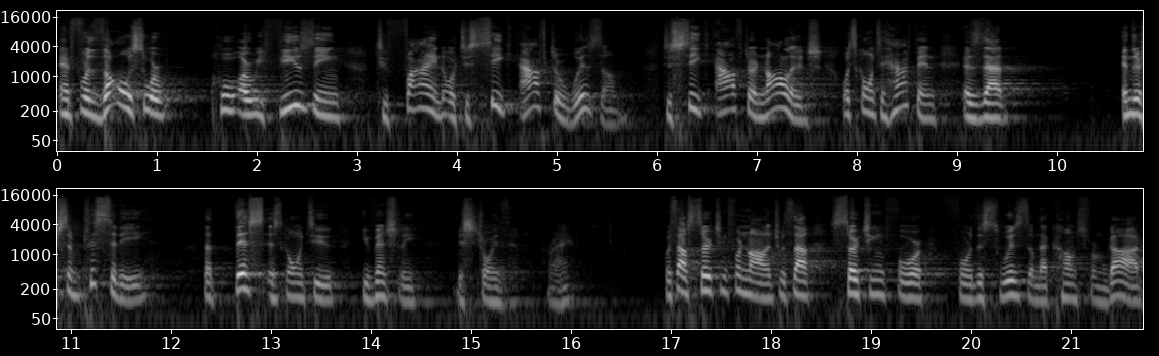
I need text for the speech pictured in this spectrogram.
And for those who are, who are refusing to find or to seek after wisdom, to seek after knowledge, what's going to happen is that in their simplicity, that this is going to eventually destroy them, right? Without searching for knowledge, without searching for, for this wisdom that comes from God,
